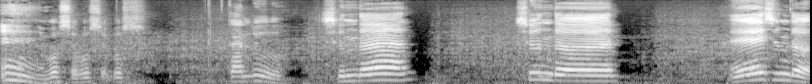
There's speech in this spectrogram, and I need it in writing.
বসো বসো বসো। কালু সুন্দর? সুন্দর। এই সুন্দর।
